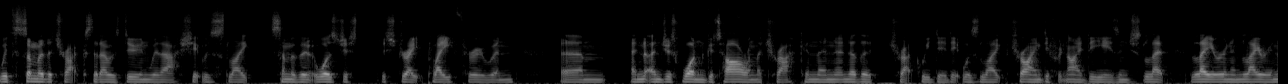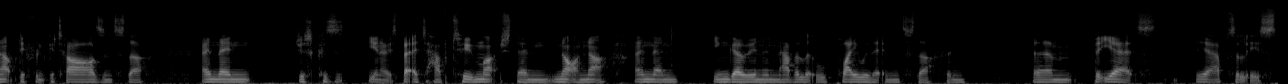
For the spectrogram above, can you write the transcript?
with some of the tracks that I was doing with Ash it was like some of it was just a straight playthrough and um and and just one guitar on the track. And then another track we did it was like trying different ideas and just let layering and layering up different guitars and stuff. And then just because you know it's better to have too much than not enough. And then you can go in and have a little play with it and stuff. And um but yeah it's yeah absolutely. It's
